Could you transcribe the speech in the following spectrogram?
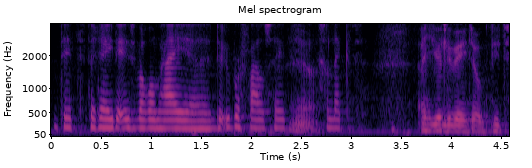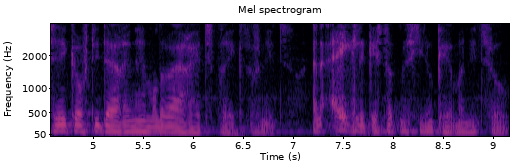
dit de reden is waarom hij de Uber-files heeft Ja. gelekt. En jullie weten ook niet zeker of hij daarin helemaal de waarheid spreekt of niet. En eigenlijk is dat misschien ook helemaal niet zo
